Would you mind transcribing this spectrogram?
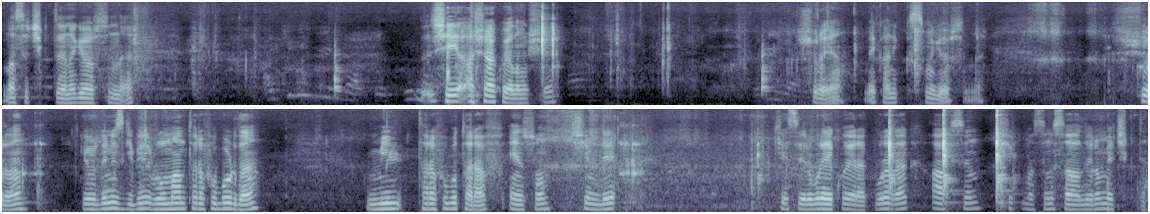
Nasıl çıktığını görsünler. Şeyi aşağı koyalım ışığı. Şuraya mekanik kısmı görsünler. Şuradan gördüğünüz gibi rulman tarafı burada. Mil tarafı bu taraf en son. Şimdi keseri buraya koyarak vurarak aksın çıkmasını sağlıyorum ve çıktı.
